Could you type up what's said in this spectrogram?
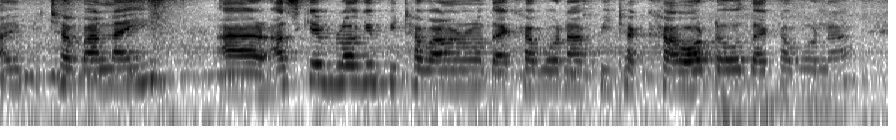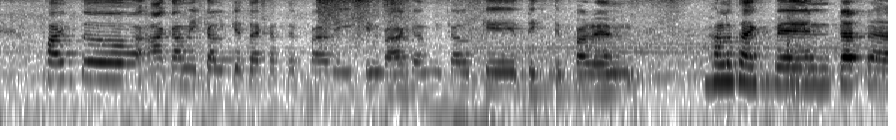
আমি পিঠা বানাই, আর আজকের ব্লগে পিঠা বানানো দেখাবো না, পিঠা খাওয়াটাও দেখাবো না। হয়তো আগামীকালকে দেখাতে পারি, কিংবা আগামীকালকে দেখতে পারেন। ভালো থাকবেন, টাটা।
